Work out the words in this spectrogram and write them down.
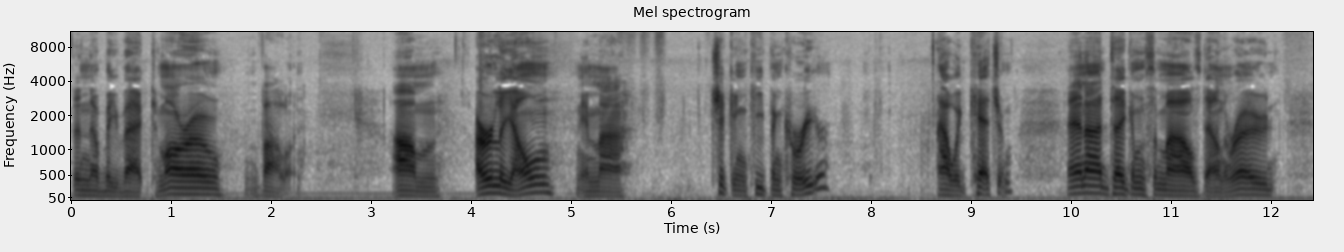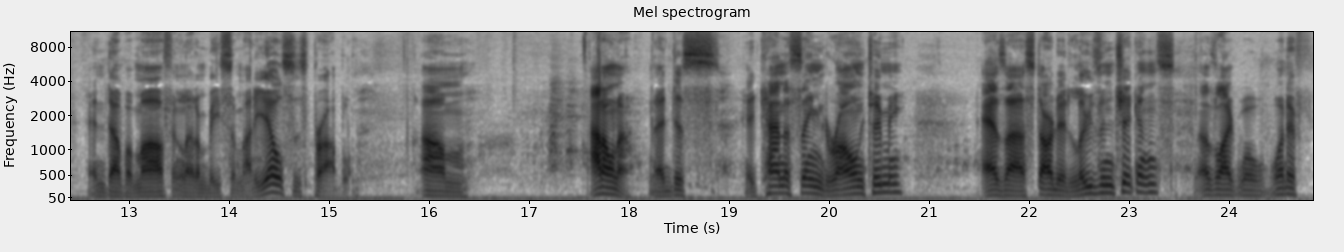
then they'll be back tomorrow and following. Um, early on in my chicken keeping career, I would catch them and I'd take them some miles down the road and dump them off and let them be somebody else's problem. Um, I don't know. That just, it kind of seemed wrong to me as I started losing chickens. I was like, well, what if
